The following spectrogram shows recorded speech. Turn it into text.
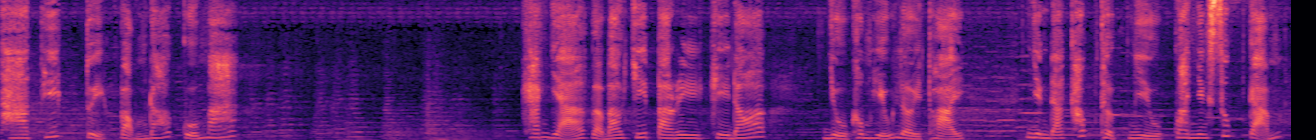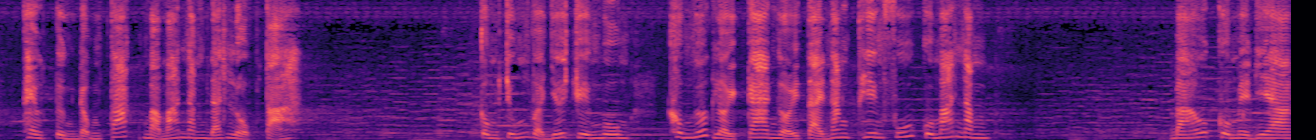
tha thiết, tuyệt vọng đó của má. Khán giả và báo chí paris khi đó dù không hiểu lời thoại nhưng đã khóc thật nhiều qua những xúc cảm theo từng động tác mà má năm đã lột tả. Công chúng và giới chuyên môn không ngớt lời ca ngợi tài năng thiên phú của má năm. Báo comedia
